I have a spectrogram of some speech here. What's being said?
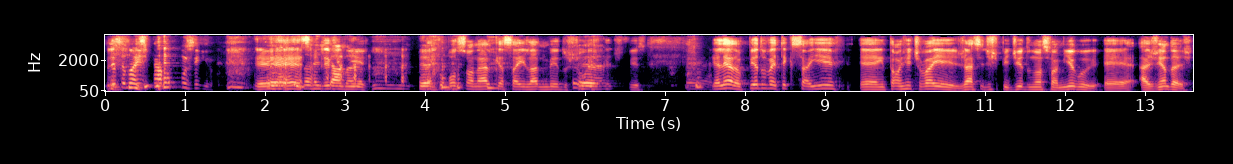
você não arriscava um punzinho. é, não se arriscava. É. Vai que o Bolsonaro quer sair lá no meio do show, É. fica difícil. Galera, o Pedro vai ter que sair, é, então a gente vai já se despedir do nosso amigo. é, agendas,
